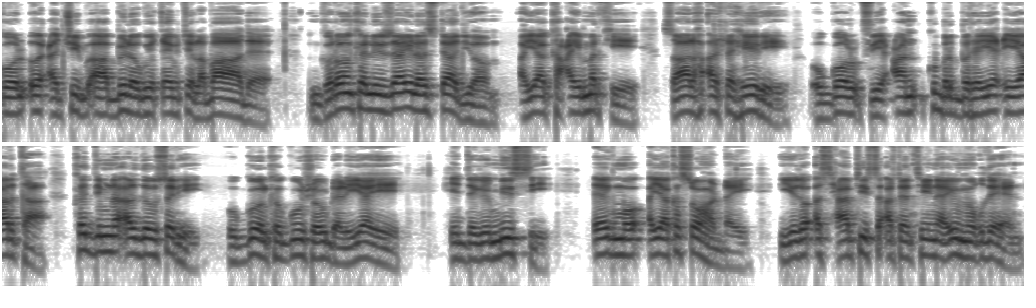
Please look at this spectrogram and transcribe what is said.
gool oo cajiib ah bilowgii qaybtii labaad. Garoonka lusaila stadium ayaa kacay markii saalax al-shahiri uu gool fiican ku berbereeyey ciyaarta kadibna aldowsari uu goolka guusha u dhaliyey xiddiga misi egmo ayaa ka soo hadhay iyadoo asxaabtiisa argentina ay u muuqdeen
